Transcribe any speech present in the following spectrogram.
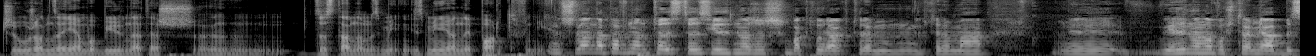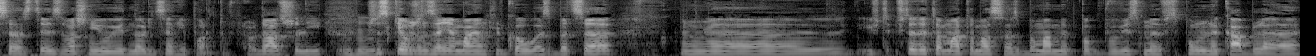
czy urządzenia mobilne też y, zostaną zmieniony port w nich. Znaczy, no, na pewno to jest, to jest rzecz chyba, która, która, która ma jedyna nowość, która miałaby sens, to jest właśnie ujednolicenie portów, prawda? Czyli mhm. wszystkie urządzenia mają tylko USB-C y, i wtedy to ma, to ma sens, bo mamy powiedzmy wspólne kable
